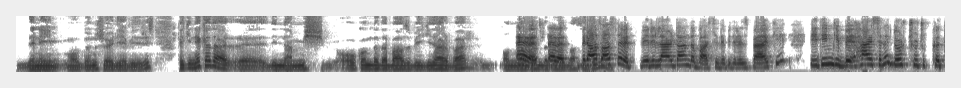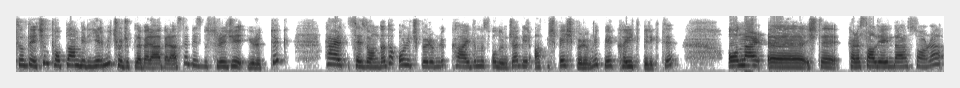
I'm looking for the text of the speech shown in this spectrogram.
deneyim olduğunu söyleyebiliriz. Peki ne kadar e, dinlenmiş? O konuda da bazı bilgiler var. Evet, Onlardan da biraz evet. Biraz mi? aslında evet verilerden de bahsedebiliriz belki. Dediğim gibi her sene 4 çocuk katıldığı için toplam bir 20 çocukla beraber aslında biz bu süreci yürüttük. Her sezonda da 13 bölümlük kaydımız olunca bir 65 bölümlük bir kayıt birikti. Onlar e, işte karasal yayından sonra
